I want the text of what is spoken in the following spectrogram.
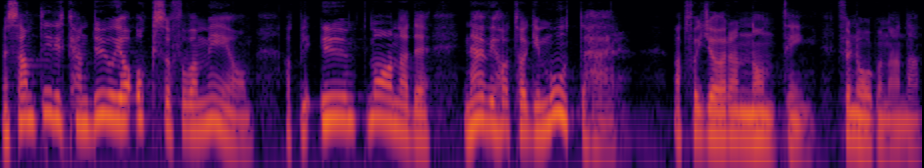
Men samtidigt kan du och jag också få vara med om att bli utmanade när vi har tagit emot det här. Att få göra någonting för någon annan.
